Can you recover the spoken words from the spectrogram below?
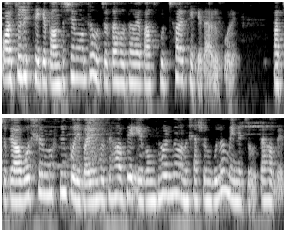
পঁয়তাল্লিশ থেকে পঞ্চাশের মধ্যে, উচ্চতা হতে হবে পাঁচ ফুট ছয় থেকে তার উপরে। পাত্রকে অবশ্যই মুসলিম পরিবারের হতে হবে এবং ধর্মীয় অনুশাসনগুলো মেনে চলতে হবে।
